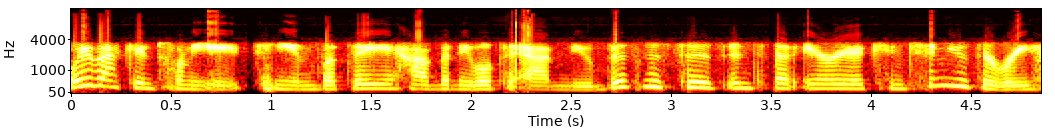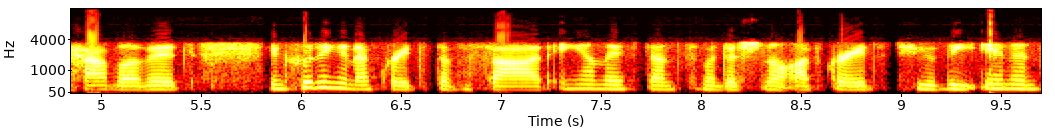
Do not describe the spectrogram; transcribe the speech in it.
way back in 2018, but they have been able to add new businesses into that area, continue the rehab of it, including an upgrade to the facade, and they've done some additional upgrades to the inn and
